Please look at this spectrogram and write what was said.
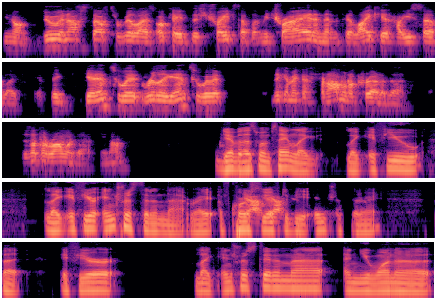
you know do enough stuff to realize okay this trade stuff let me try it. And then if they like it how you said like if they get into it really into it they can make a phenomenal career out of that. There's nothing wrong with that you know? Yeah but that's what i'm saying. Like like if you like if you're interested in that right? Of course yeah, you have yeah. to be interested right? But if you're like interested in that and you want to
